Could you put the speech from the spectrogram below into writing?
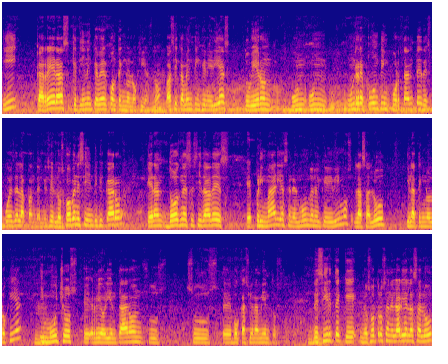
y carreras que tienen que ver con tecnologías, ¿no? Básicamente ingenierías tuvieron un, repunte importante después de la pandemia. Es decir, los jóvenes identificaron que eran dos necesidades eh, primarias en el mundo en el que vivimos, la salud y la tecnología, y muchos eh, reorientaron sus, sus eh, vocacionamientos. Decirte que nosotros en el área de la salud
